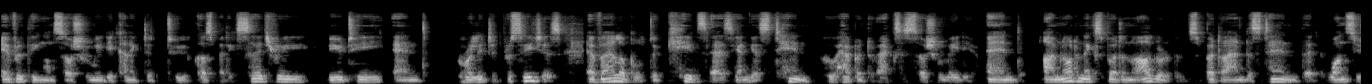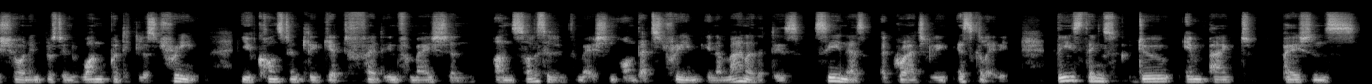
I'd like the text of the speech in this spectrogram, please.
everything on social media connected to cosmetic surgery, beauty, and related procedures available to kids as young as 10 who happen to access social media. And I'm not an expert on algorithms, but I understand that once you show an interest in one particular stream, you constantly get fed information unsolicited information on that stream in a manner that is seen as a gradually escalating. These things do impact patients'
